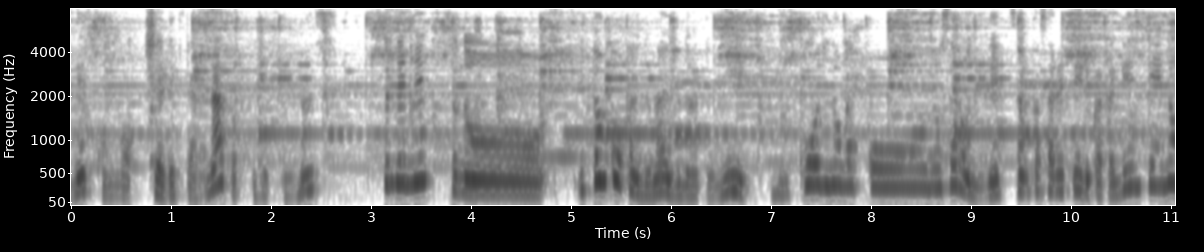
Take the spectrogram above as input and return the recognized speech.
もね今後シェアできたらなと思っています。それでねその一般公開のライブの後に、えー、工事の学校のサロンにね参加されている方限定の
